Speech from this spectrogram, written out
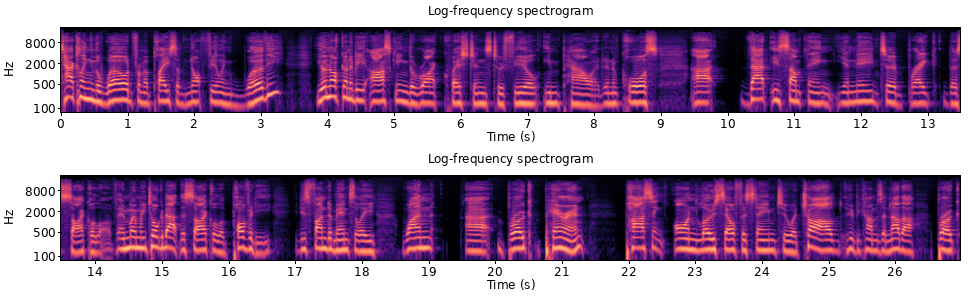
tackling the world from a place of not feeling worthy, you're not going to be asking the right questions to feel empowered. And of course, uh, that is something you need to break the cycle of. And when we talk about the cycle of poverty, it is fundamentally one uh, broke parent passing on low self esteem to a child who becomes another broke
